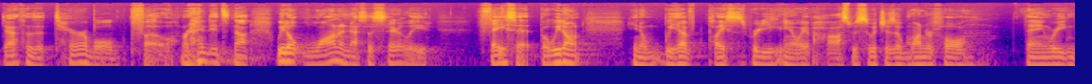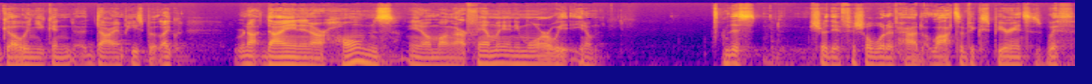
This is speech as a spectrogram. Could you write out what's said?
death is a terrible foe, right? It's not we don't want to necessarily face it, but we don't. You know, we have places where you you know we have hospice, which is a wonderful thing where you can go and you can die in peace. But like we're not dying in our homes, you know, among our family anymore. We you know this. I'm sure the official would have had lots of experiences with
